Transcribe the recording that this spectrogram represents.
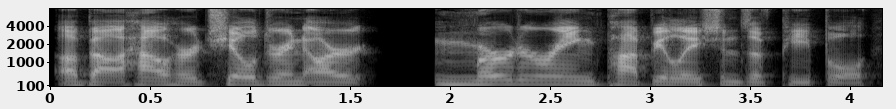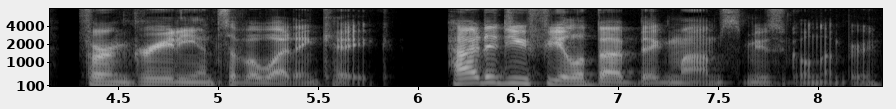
about how her children are murdering populations of people for ingredients of a wedding cake. How did you feel about Big Mom's musical number?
